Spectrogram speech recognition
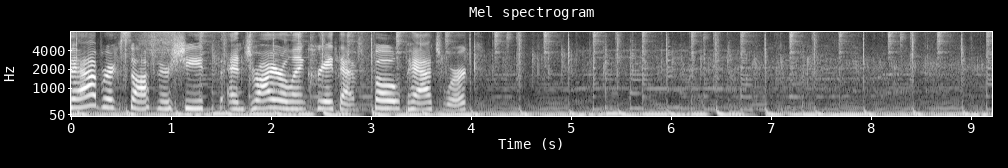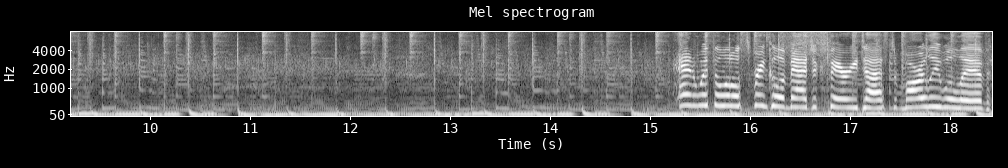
Fabric softener sheets and dryer lint create that faux patchwork. And with a little sprinkle of magic fairy dust, Marley will live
